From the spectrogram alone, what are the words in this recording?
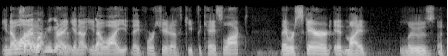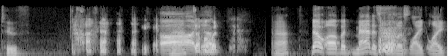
You know why, Sorry, what were you gonna- You know, you know why they forced you to keep the case locked? They were scared it might lose a tooth. Ah, Someone yeah. would- Huh? No, uh, but Matt has told us like like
